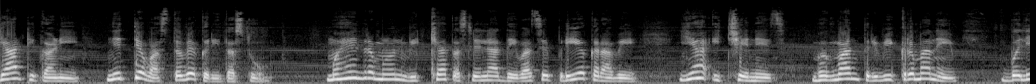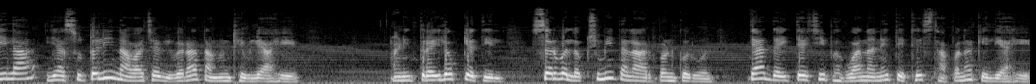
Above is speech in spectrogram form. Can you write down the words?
या ठिकाणी नित्य वास्तव्य करीत असतो. महेंद्र म्हणून विख्यात असलेल्या देवाचे प्रिय करावे या इच्छेनेच भगवान त्रिविक्रमाने बलीला या सुतली नावाच्या विवरात आणून ठेवले आहे आणि त्रैलोक्यातील सर्व लक्ष्मी त्याला अर्पण करून त्या दैत्याची भगवानाने तेथे स्थापना केली आहे.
